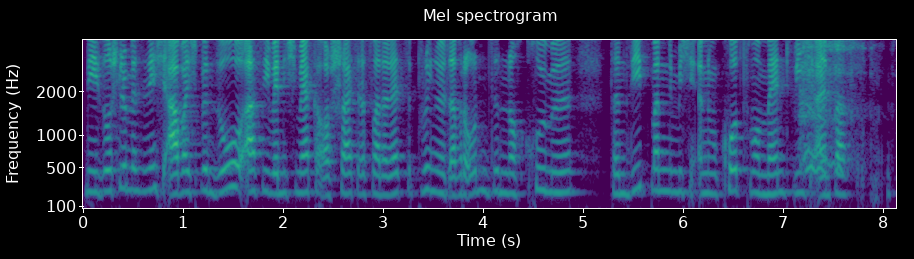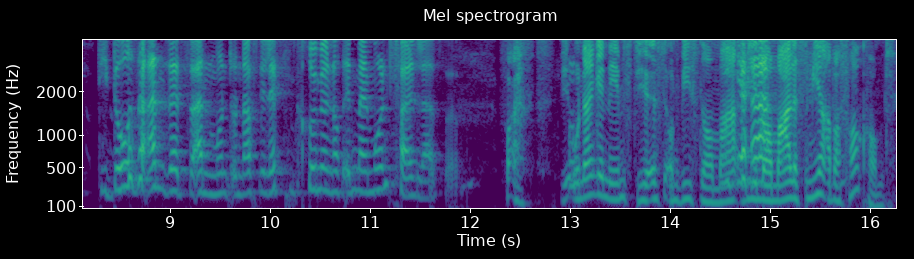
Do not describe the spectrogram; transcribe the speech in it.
Nee, so schlimm ist nicht. Aber ich bin so assi, wenn ich merke, oh scheiße, das war der letzte Pringles, aber da unten sind noch Krümel. Dann sieht man nämlich in einem kurzen Moment, wie ich einfach die Dose ansetze an den Mund und auf die letzten Krümel noch in meinen Mund fallen lasse. Wie unangenehm es dir ist und wie es normal, Ja. wie normal es mir aber vorkommt.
